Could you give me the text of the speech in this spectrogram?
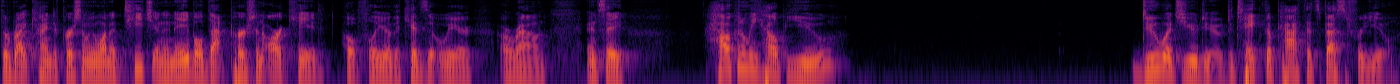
the right kind of person. We want to teach and enable that person, our kid, hopefully, or the kids that we're around, and say, how can we help you do what you do to take the path that's best for you?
